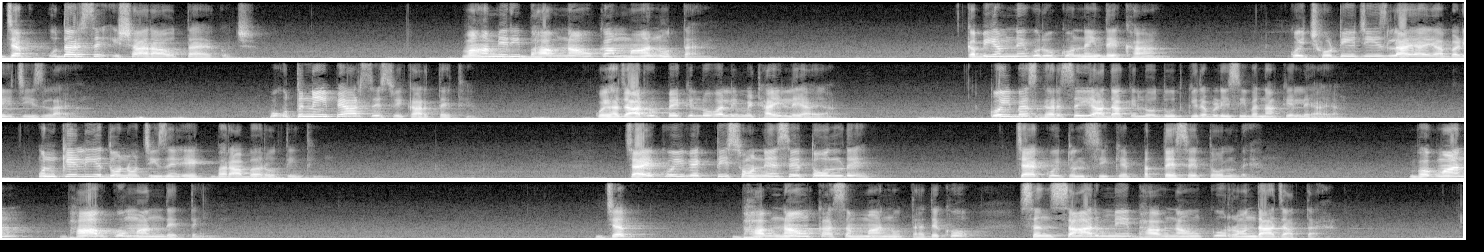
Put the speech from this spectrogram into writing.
जब उधर से इशारा होता है कुछ, वहाँ मेरी भावनाओं का मान होता है। कभी हमने गुरु को नहीं देखा, कोई छोटी चीज़ लाया या बड़ी चीज़ लाया, वो उतने ही प्यार से स्वीकारते थे। कोई हज़ार रुपए किलो वाली मिठाई ले आया। कोई बस घर से ही आधा किलो दूध की रबड़ी सी बना के ले आया। उनके लिए दोनों चीज़ें एक बराबर होती थीं। चाहे कोई व्यक्ति सोने से तोल दे, चाहे कोई तुलसी के पत्ते से तोल दे। भगवान भाव को मान देते हैं। जब भावनाओं का सम्मान होता है। देखो, संसार में भावनाओं को रौंदा जाता है।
